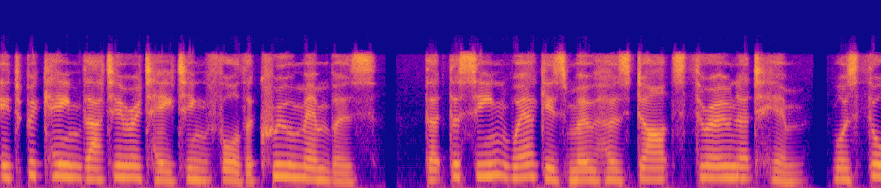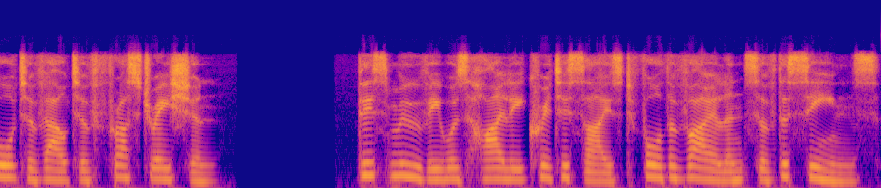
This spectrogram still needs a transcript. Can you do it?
It became that irritating for the crew members, that the scene where Gizmo has darts thrown at him, was thought of out of frustration. This movie was highly criticized for the violence of the scenes,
